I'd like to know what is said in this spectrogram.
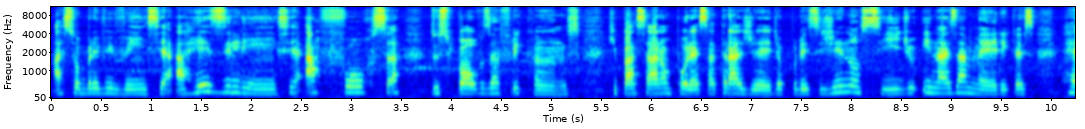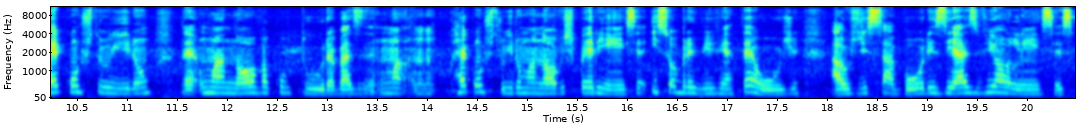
a sobrevivência, a resiliência, a força dos povos africanos que passaram por essa tragédia, por esse genocídio e nas Américas reconstruíram né, uma nova cultura, uma, um, reconstruíram uma nova experiência e sobrevivem até hoje aos dissabores e às violências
